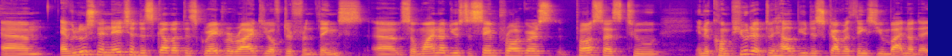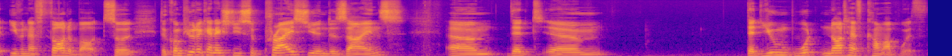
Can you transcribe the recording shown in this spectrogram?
um, evolution and nature discovered this great variety of different things. Uh, so why not use the same progress process to in a computer to help you discover things you might not even have thought about. So the computer can actually surprise you in designs um, that um, that you would not have come up with.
